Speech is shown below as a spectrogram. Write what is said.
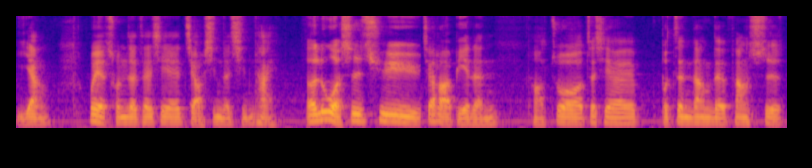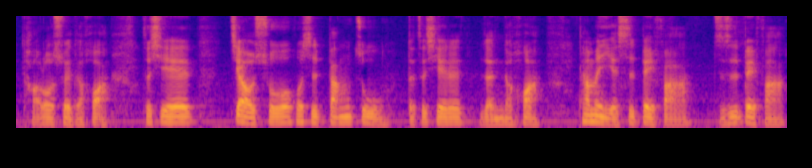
一样，会有存着这些侥幸的心态。而如果是去教导别人，好做这些不正当的方式逃漏税的话，这些教唆或是帮助的这些人的话，他们也是被罚，只是被罚。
